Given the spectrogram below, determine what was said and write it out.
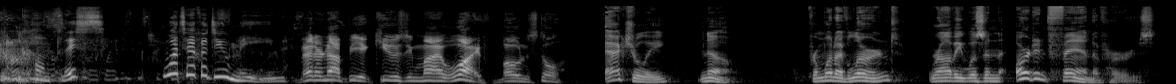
Accomplice? Whatever do you mean? Better not be accusing my wife, Bonestell. Actually, no. From what I've learned, Ravi was an ardent fan of hers,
